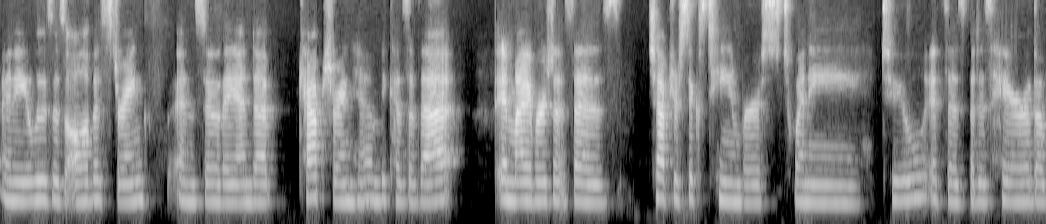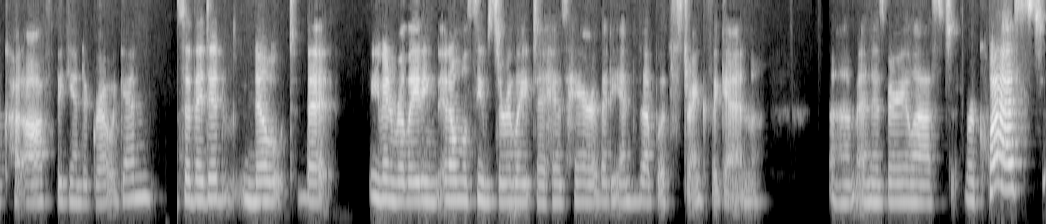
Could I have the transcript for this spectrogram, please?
and he loses all of his strength. And so they end up capturing him because of that. In my version, it says, chapter 16, verse 22, it says, But his hair, though cut off, began to grow again. So they did note that even relating, it almost seems to relate to his hair that he ended up with strength again. Um, and his very last request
